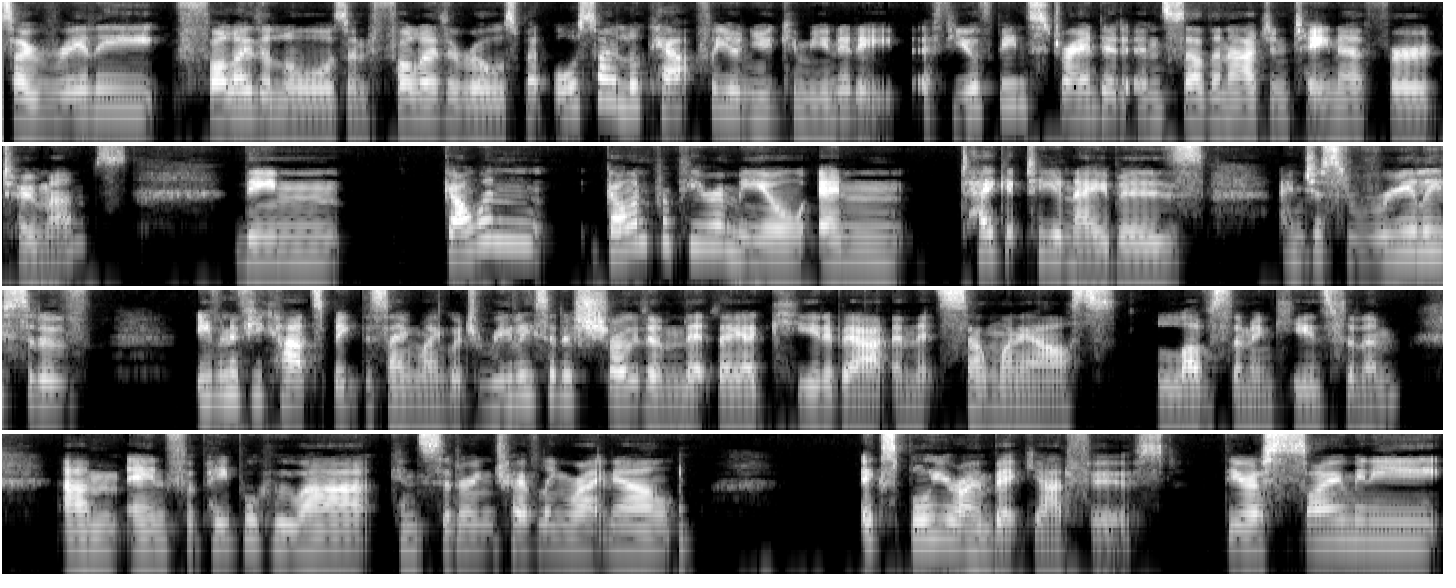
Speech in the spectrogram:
So, really follow the laws and follow the rules, but also look out for your new community. If you've been stranded in southern Argentina for two months, then go and go and prepare a meal and take it to your neighbors and just really sort of even if you can't speak the same language really sort of show them that they are cared about and that someone else loves them and cares for them um, and for people who are considering traveling right now, explore your own backyard first. There are so many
